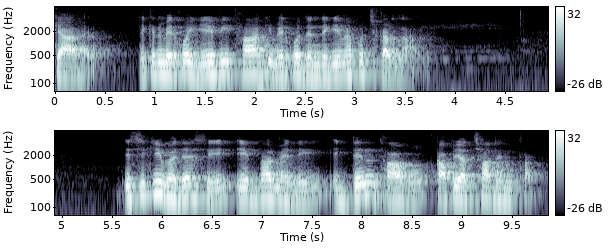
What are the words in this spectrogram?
क्या है? लेकिन मेरे को ये भी था कि मेरे को ज़िंदगी में कुछ करना है। इसी की वजह से एक बार मैंने, एक दिन था वो, काफ़ी अच्छा दिन था।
